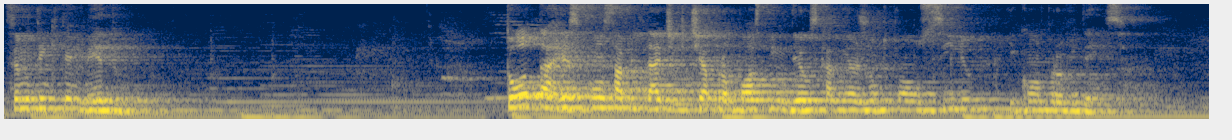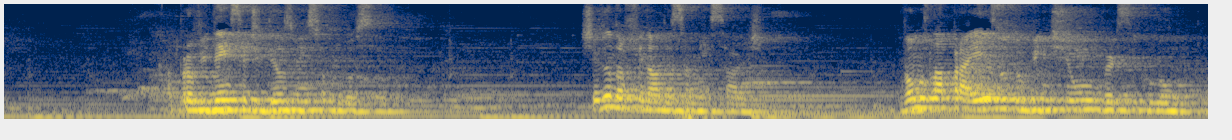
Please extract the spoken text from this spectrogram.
Você não tem que ter medo. Toda a responsabilidade que te é proposta em Deus caminha junto com o auxílio e com a providência. A providência de Deus vem sobre você. Chegando ao final dessa mensagem, vamos lá para Êxodo 21, versículo 1.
